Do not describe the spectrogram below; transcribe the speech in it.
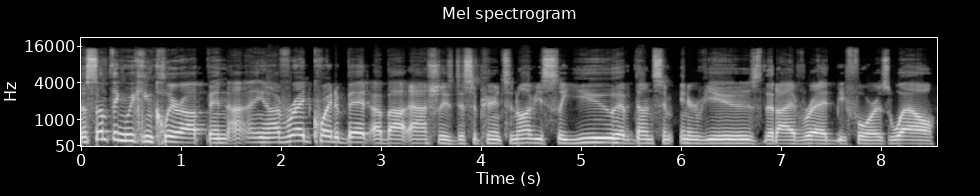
Now, something we can clear up, and uh, you know, I've read quite a bit about Ashley's disappearance, and obviously, you have done some interviews that I've read before as well.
